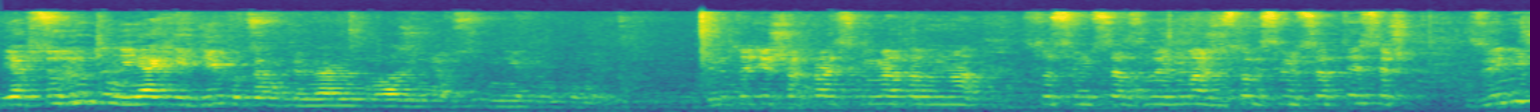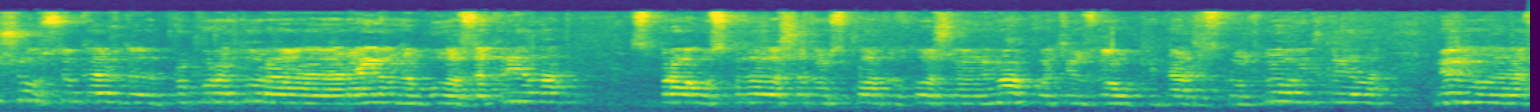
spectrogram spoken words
І абсолютно ніяких дій по цьому кримінальному провадженню не проводиться. Він тоді шахрайським методом на 170 злив майже 180 тисяч. Звільніть, що все каже, прокуратура району була закрила справу, сказала, що там складу точно нема, потім знову під натиском знову відкрила. Ми минулий раз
